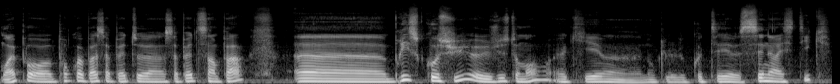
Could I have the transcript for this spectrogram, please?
Ouais, pour, pourquoi pas, ça peut être, ça peut être sympa. Euh, Brice Cossu, euh, justement, euh, qui est donc le, côté scénaristique.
